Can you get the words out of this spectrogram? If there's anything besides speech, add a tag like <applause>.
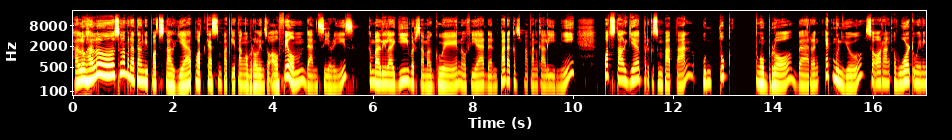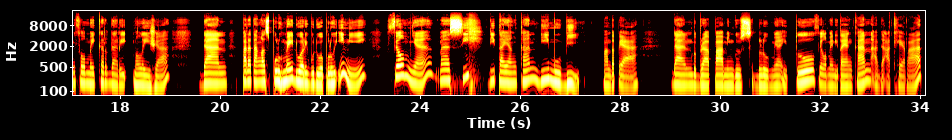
Halo halo, selamat datang di Podstalgia, podcast tempat kita ngobrolin soal film dan series. Kembali lagi bersama gue, Novia, dan pada kesempatan kali ini, Podstalgia berkesempatan untuk ngobrol bareng Edmund Yo, seorang award-winning filmmaker dari Malaysia. Dan pada tanggal 10 Mei 2020 ini, filmnya masih ditayangkan di Mubi. Mantep ya. Dan beberapa minggu sebelumnya itu film yang ditayangkan ada Akhirat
